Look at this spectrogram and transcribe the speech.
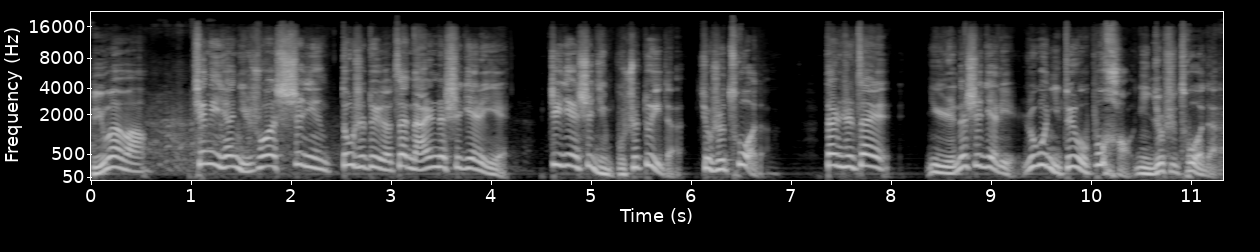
明白吗？天底下，你说事情都是对的，在男人的世界里，这件事情不是对的，就是错的；但是在女人的世界里，如果你对我不好，你就是错的。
